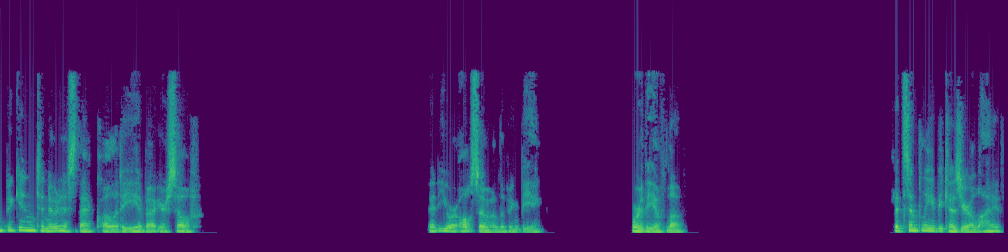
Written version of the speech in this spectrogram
Begin to notice that quality about yourself that you are also a living being, worthy of love. That simply because you're alive,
